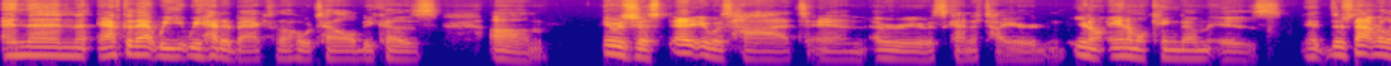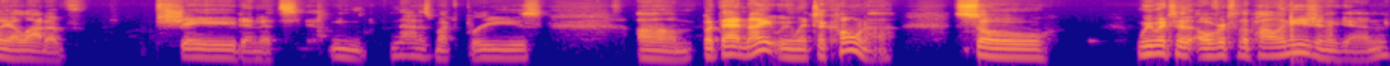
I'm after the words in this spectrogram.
and then after that we we headed back to the hotel because um it was just eh, it was hot and everybody was kind of tired. You know animal kingdom is it, there's not really a lot of shade and it's not as much breeze. Um but that night we went to kona. So we went to over to the polynesian again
